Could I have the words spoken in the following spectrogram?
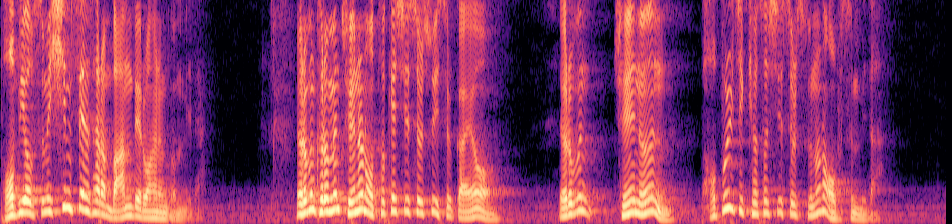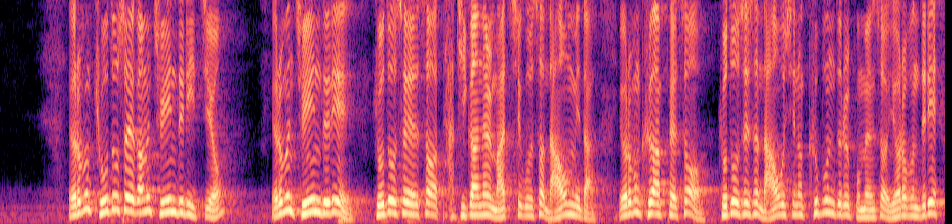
법이 없으면 힘센 사람 마음대로 하는 겁니다. 여러분 그러면 죄는 어떻게 씻을 수 있을까요? 여러분 죄는 법을 지켜서 씻을 수는 없습니다. 여러분 교도소에 가면 죄인들이 있지요. 여러분 죄인들이 교도소에서 다 기간을 마치고서 나옵니다. 여러분 그 앞에서 교도소에서 나오시는 그분들을 보면서 여러분들이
